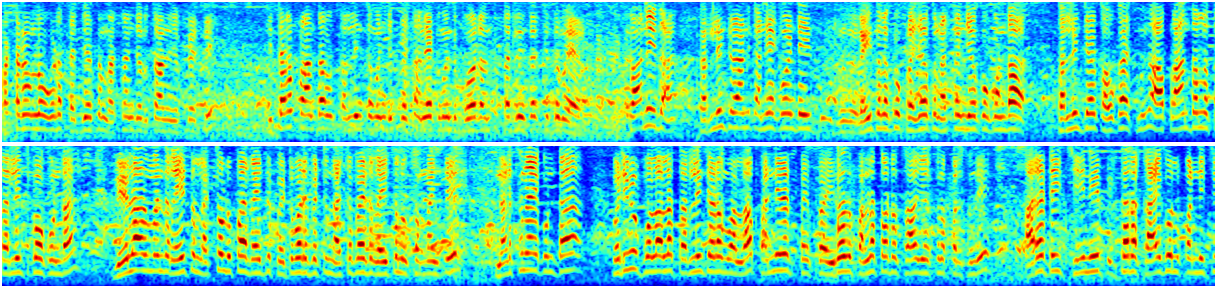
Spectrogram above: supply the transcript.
పట్టణంలో కూడా పెద్ద ఎత్తున నష్టం జరుగుతుందని చెప్పేసి ఇతర ప్రాంతాలకు తరలించమని చెప్పేసి అనేక మంది కోరడంతో తరలించడం సిద్ధమయ్యారు. కానీ ఇది తరలించడానికి అనేకమంది రైతులకు ప్రజలకు నష్టం చేయకోకుండా తరలించడానికి అవకాశం ఉంది. ఆ ప్రాంతాల్లో తరలించుకోకుండా వేలాది మంది రైతులు లక్షల రూపాయల రైతులు పెట్టుబడి పెట్టి నష్టపోయిన రైతులకు సంబంధించి నడచనాయకుండా పొడివి పొలాల్లో తరలించడం వల్ల పండిన ఈరోజు పండ్ల తోట సాగు చేస్తున్న పరిస్థితి. అరటి చీని ఇతర కాయగూరలు పండించి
